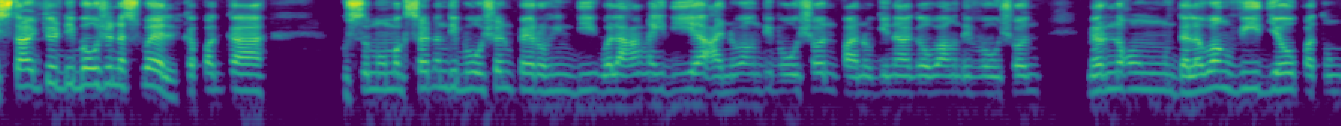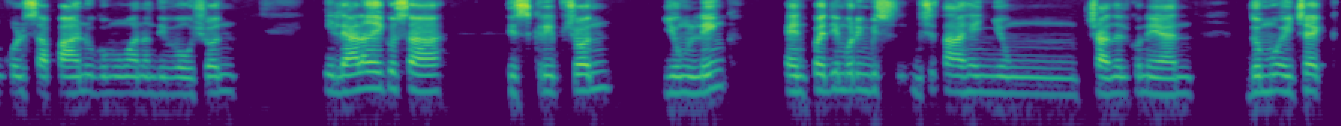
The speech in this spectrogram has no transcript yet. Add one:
Start your devotion as well. Kapag ka gusto mo mag-start ng devotion pero hindi wala kang idea ano ang devotion, paano ginagawa ang devotion, meron akong dalawang video patungkol sa paano gumawa ng devotion. Ilalagay ko sa description yung link and pwede mo ring bis- bisitahin yung channel ko na yan. Doon mo i-check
